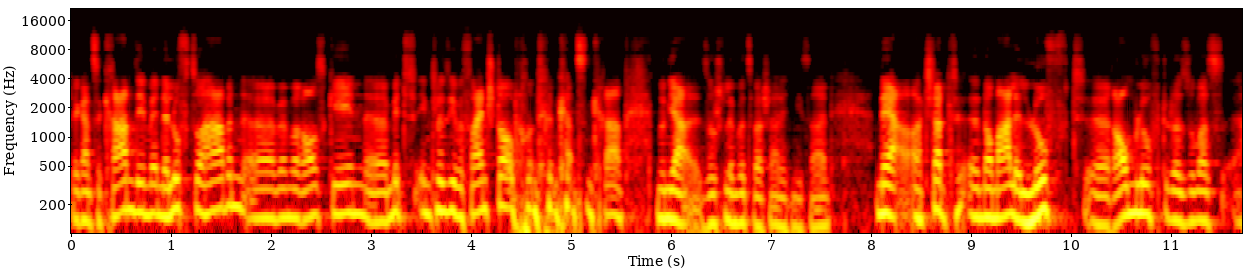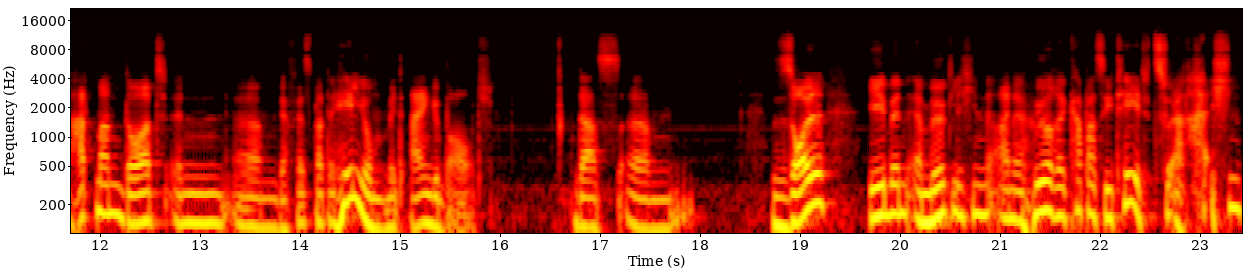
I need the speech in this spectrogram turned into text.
der ganze Kram, den wir in der Luft so haben, äh, wenn wir rausgehen, äh, mit inklusive Feinstaub und dem ganzen Kram. Nun ja, so schlimm wird es wahrscheinlich nicht sein. Naja, anstatt äh, normale Luft, äh, Raumluft oder sowas, hat man dort in ähm, der Festplatte Helium mit eingebaut. Das ähm, soll eben ermöglichen, eine höhere Kapazität zu erreichen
